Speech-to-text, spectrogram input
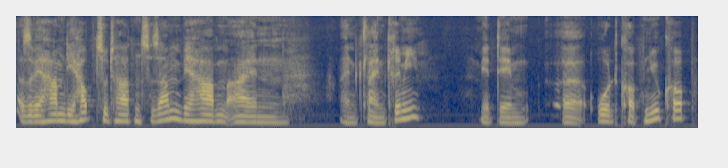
also wir haben die Hauptzutaten zusammen. Wir haben einen, einen kleinen Krimi mit dem äh, Old Cop, New Cop,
